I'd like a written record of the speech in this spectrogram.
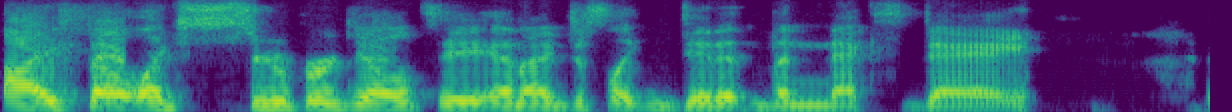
I felt like super guilty, and I just like did it the next day.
